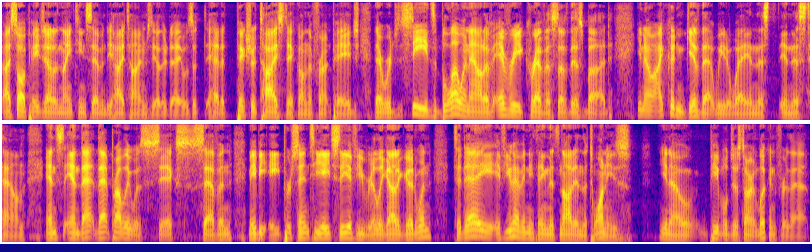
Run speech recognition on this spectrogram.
I saw a page out of the 1970 High Times the other day. It was a, it had a picture of Thai stick on the front page. There were seeds blowing out of every crevice of this bud. You know, I couldn't give that weed away in this in this town, and and that that probably was six, seven, maybe eight percent THC if you really got a good one. Today, if you have anything that's not in the 20s, you know, people just aren't looking for that.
